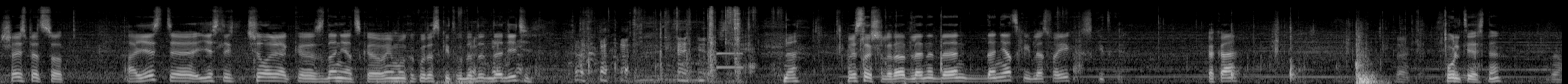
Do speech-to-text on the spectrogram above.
6500. А есть, э, если человек э, с Донецка, вы ему какую-то скидку дад- дадите? Да? Вы слышали, да? Для, для донецких, для своих скидка. Какая? Так, Пульт есть, да? да.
